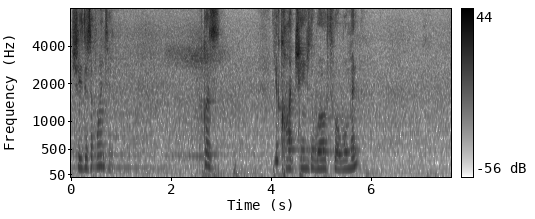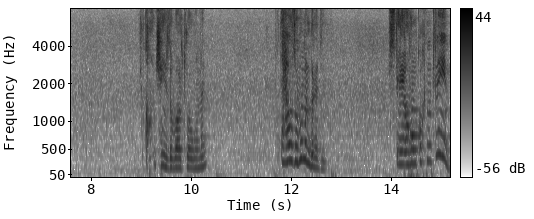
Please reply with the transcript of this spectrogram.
She's disappointed. Because you can't change the world through a woman. You can't change the world through a woman. What the hell is a woman gonna do? Stay at home, cook and clean.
